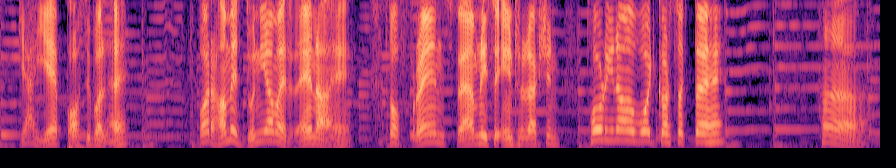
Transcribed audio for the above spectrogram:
क्या यह पॉसिबल है? पर हमें दुनिया में रहना है। तो फ्रेंड्स फैमिली से इंटरेक्शन थोड़ी ना अवॉइड कर सकते हैं। हाँ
